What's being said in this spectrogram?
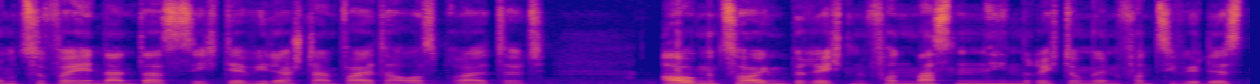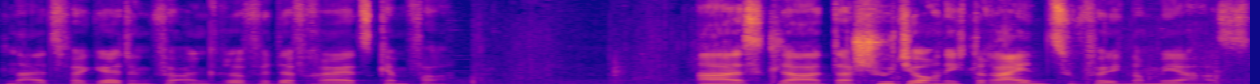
um zu verhindern, dass sich der Widerstand weiter ausbreitet. Augenzeugen berichten von Massenhinrichtungen von Zivilisten als Vergeltung für Angriffe der Freiheitskämpfer. Alles klar, da schürt ihr auch nicht rein, zufällig noch mehr Hass.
